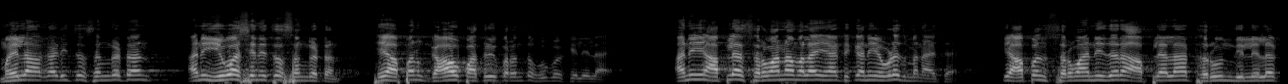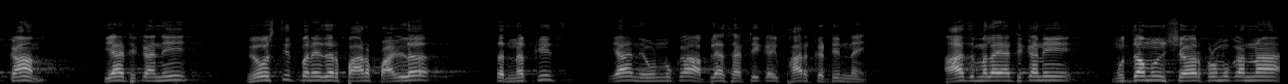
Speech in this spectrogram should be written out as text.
महिला आघाडीचं संघटन आणि युवा सेनेचं संघटन हे आपण गाव पातळीपर्यंत उभं केलेलं आहे. आणि आपल्या सर्वांना मला या ठिकाणी एवढंच म्हणायचं आहे की आपण सर्वांनी जर आपल्याला ठरवून दिलेलं काम या ठिकाणी व्यवस्थितपणे जर पार पाडलं तर नक्कीच या निवडणुका आपल्यासाठी काही फार कठीण नाही. आज मला या ठिकाणी मुद्दामून शहर प्रमुखांना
